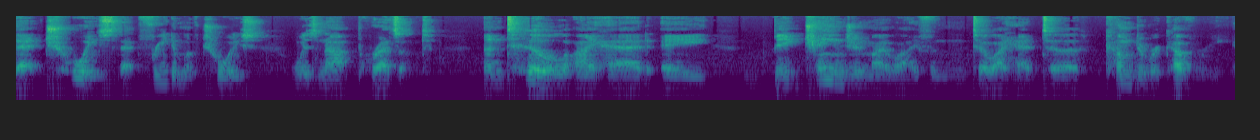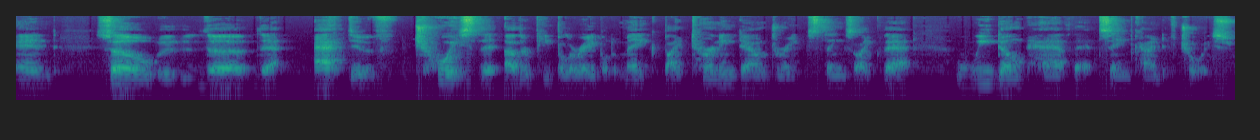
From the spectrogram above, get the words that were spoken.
that choice, that freedom of choice, was not present until I had a big change in my life, until I had to come to recovery. And so uh, the the active choice that other people are able to make by turning down drinks, things like that. We don't have that same kind of choice.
